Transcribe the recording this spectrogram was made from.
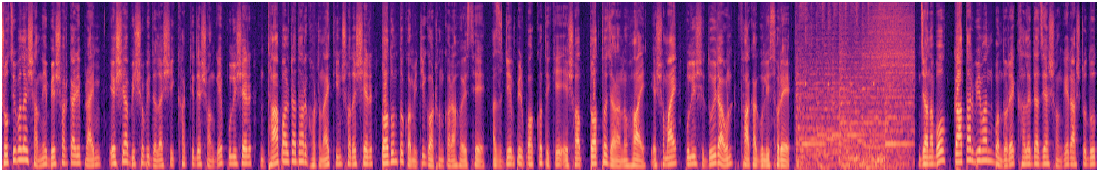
সচিবালয়ের সামনে বেসরকারি প্রাইম এশিয়া বিশ্ববিদ্যালয়ের শিক্ষার্থীদের সঙ্গে পুলিশের ধা পাল্টা ধার ঘটনায় তিন সদস্যের তদন্ত কমিটি গঠন করা হয়েছে। আজ ডিএমপির পক্ষ থেকে এসব তথ্য জানানো হয়। এ সময় পুলিশ দুই রাউন্ড ফাঁকা গুলি ছোড়ে। জানাব, কাতার বিমানবন্দরে খালেদা জিয়ার সঙ্গে রাষ্ট্রদূত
